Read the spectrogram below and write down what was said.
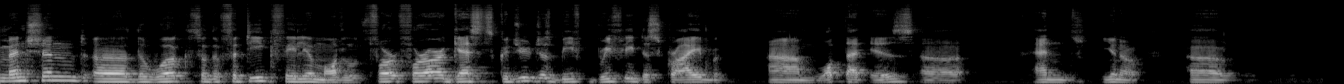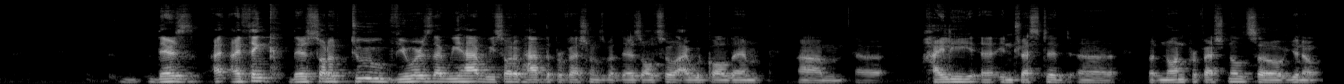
mentioned uh, the work, so the fatigue failure model. For for our guests, could you just be, briefly describe um, what that is? Uh, and you know, uh, there's I, I, think there's sort of two viewers that we have. We sort of have the professionals, but there's also I would call them um, uh, highly uh, interested uh, but non-professional. So you know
